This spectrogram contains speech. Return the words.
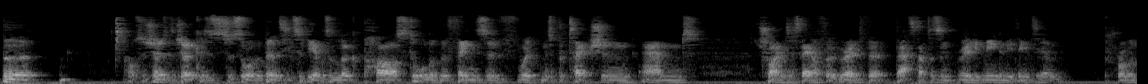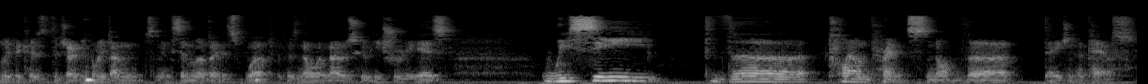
but also shows the Joker's just sort of ability to be able to look past all of the things of witness protection and trying to stay off the grid. That that stuff doesn't really mean anything to him. Probably because the Joker's probably done something similar, but it's worked because no one knows who he truly is. We see the Clown Prince, not the Agent of Chaos.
